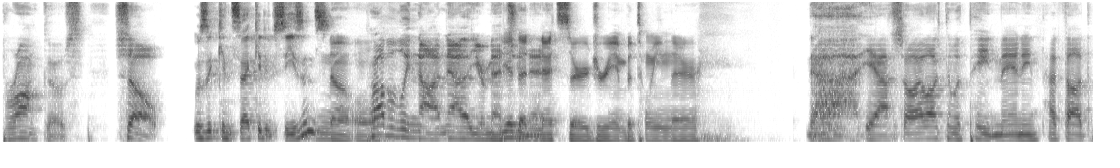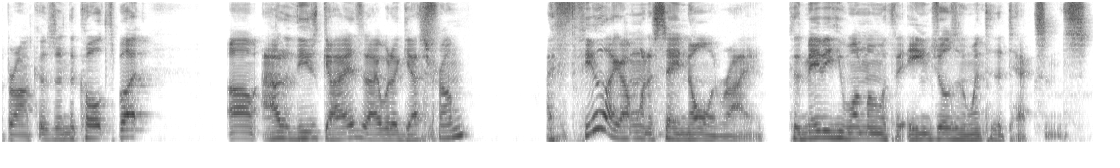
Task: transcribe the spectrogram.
Broncos. So Was it consecutive seasons? no. probably not. Now that you're mentioning. You had mentioning that it. net surgery in between there. Ah, yeah, so I locked in with Peyton Manning. I thought the Broncos and the Colts, but um, out of these guys that I would have guessed from, I feel like I want to say Nolan Ryan because maybe he won one with the Angels and went to the Texans.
